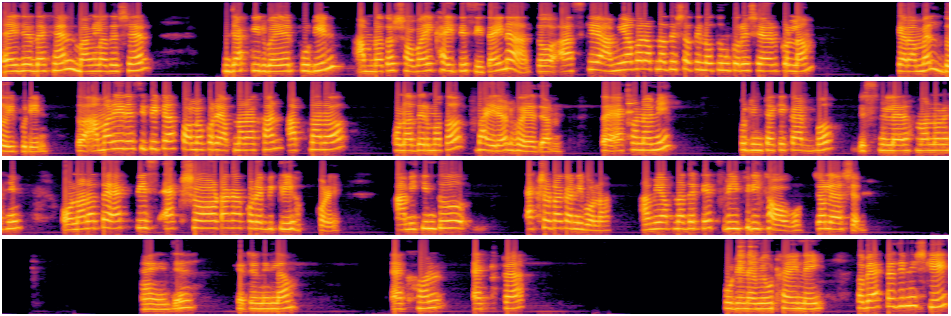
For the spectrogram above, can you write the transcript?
এই যে দেখেন বাংলাদেশের জাকির ভাইয়ের পুডিং, আমরা তো সবাই খাইতেছি, তাই না? তো আজকে আমি আবার আপনাদের সাথে নতুন করে শেয়ার করলাম ক্যারামেল দই পুডিং। তো আমার এই রেসিপিটা ফলো করে আপনারা খান, আপনারাও ওনাদের মতো ভাইরাল হয়ে যান। তো এখন আমি পুডিংটাকে কাটবো। বিসমিল্লাহ রহমান রহিম। ওনারা তো এক পিস একশো টাকা করে বিক্রি করে। আমি কিন্তু একশো টাকা নিব না। আমি আপনাদেরকে ফ্রি ফ্রি খাওয়াবো। চলে আসেন। এই যে কেটে নিলাম। এখন একটা পুডিং আমি উঠাই নেই। তবে একটা জিনিস কি,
